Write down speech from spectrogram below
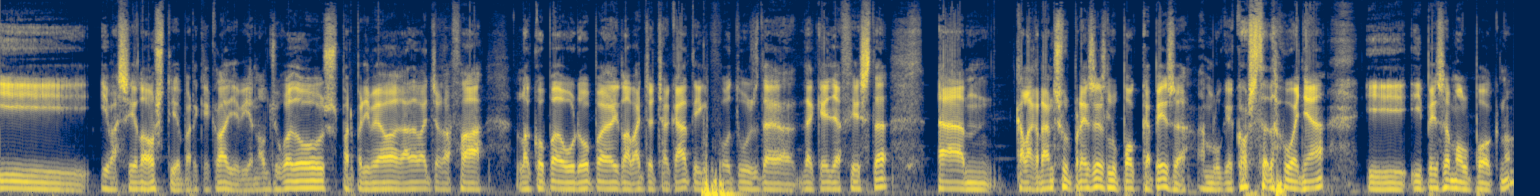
i, i va ser l'hòstia, perquè clar, hi havia els jugadors, per primera vegada vaig agafar la Copa d'Europa i la vaig aixecar, tinc fotos d'aquella festa, um, que la gran sorpresa és el poc que pesa, amb el que costa de guanyar i, i pesa molt poc, no?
